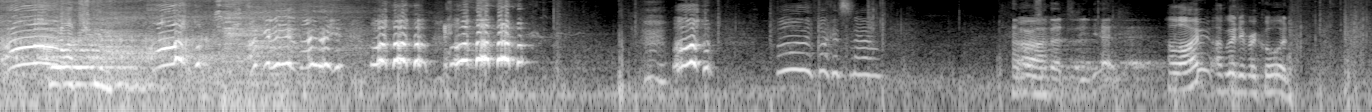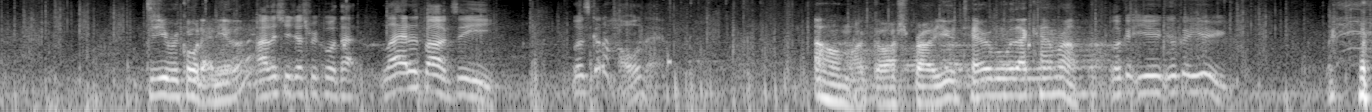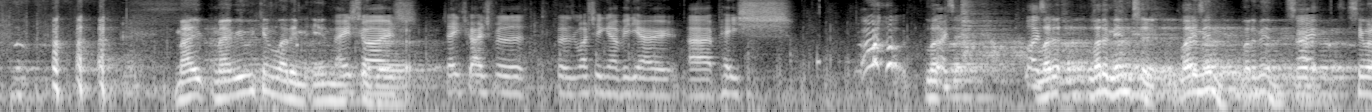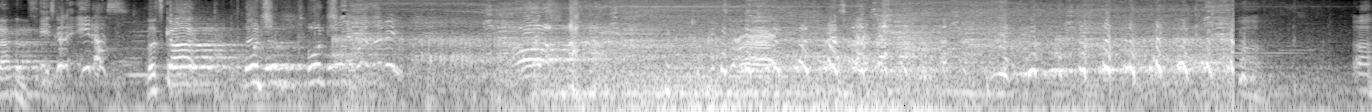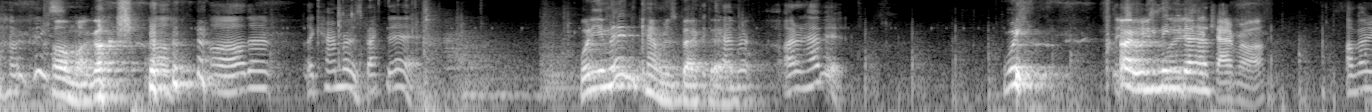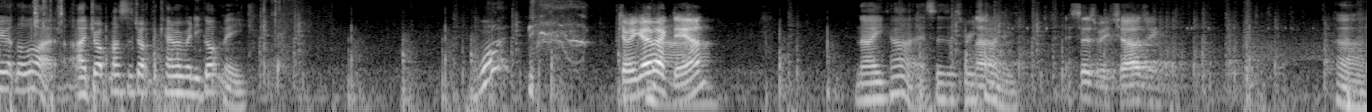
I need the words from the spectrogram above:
Oh. Clutch him. I can hear my oh, oh, the fucking snail. How much of that did you get? Hello? I've got to record. Did you record any of that? I literally just record that. Later, Bugsy. Eh? Well, it's got a hole there. Oh my gosh, bro, you're terrible with that camera. Look at you. Look at you. Maybe, maybe we can let him in. Thanks, guys. the- Thanks, guys, for for watching our video. Uh, peace. Oh, Let, close it. Close let it. it. Let him into. Let him in. Let him in. See what, see what happens. He's gonna eat us. Let's go. Launch. Launch. Let me. Oh, I'm. Oh my gosh. Oh, oh, the, the camera's back there. What do you mean the camera's back The there? camera, I don't have it. We. Bro, what do you mean you don't the have? camera? I've only got the light. I dropped, must have dropped the camera when he got me. What? Can we go back down? No, you can't. It says it's recharging. It says recharging.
